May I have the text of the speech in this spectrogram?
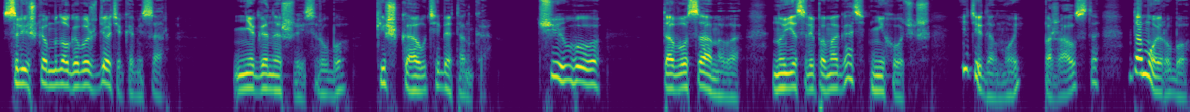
слишком много вы ждете, комиссар». «Не гоношись, Рубо, кишка у тебя тонка». Чего? Того самого. Но если помогать не хочешь, иди домой, пожалуйста. Домой, Рубо.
